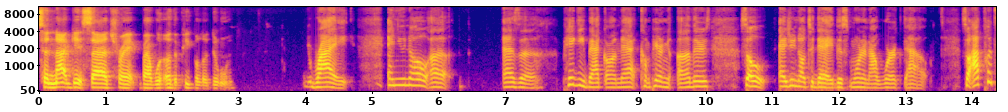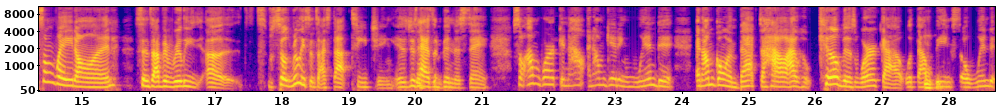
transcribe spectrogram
to not get sidetracked by what other people are doing. Right. And you know, uh as a piggyback on that, comparing others. So as you know, today, this morning I worked out so I put some weight on since I've been really uh so really since I stopped teaching, it just hasn't been the same. So I'm working out and I'm getting winded and I'm going back to how I would kill this workout without mm-hmm. being so winded.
